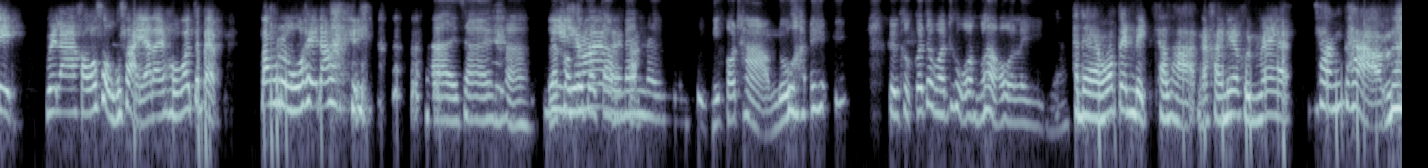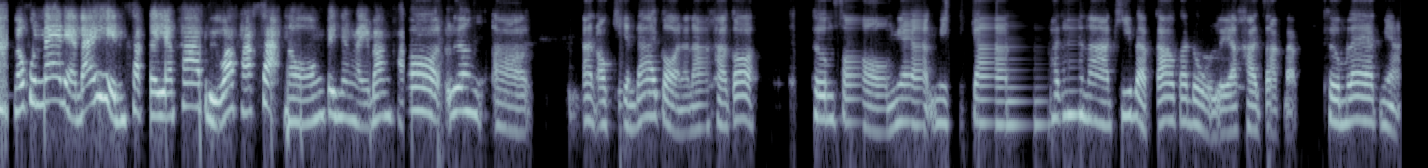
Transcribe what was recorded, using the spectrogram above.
เด็กเวลาเขาสงสัยอะไรเขาก็จะแบบต้องรู้ให้ได้ ใช่ใช่ค่ะ แล้วเขาดีก็มาจะกเลยจำแม่นค่ะในสิ่งที่เขาถามด้วย คือเขาก็จะมาทวงเราอะไรอย่างเงี้ยแสดงว่าเป็นเด็กฉลาดนะคะ เนี่ยคุณแม่ช่างถามนะแล้วคุณแม่เนี่ยได้เห็นศักยภาพหรือว่าทักษะน้องเป็นยังไงบ้างคะก็เรื่องอ่าอ่านออกเขียนได้ก่อนอะนะคะ ก็เทอมสองเนี่ยมีการพัฒนาที่แบบก้าวกระโดดเลยอะค่ะ จากแบบเทอมแรกเนี่ย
